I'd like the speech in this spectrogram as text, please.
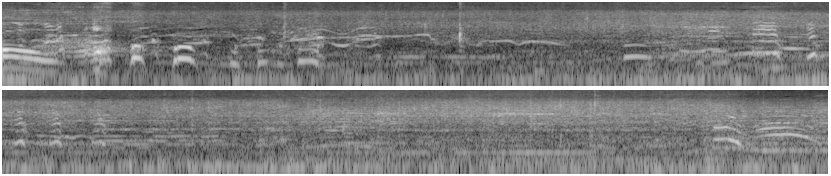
Oh.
